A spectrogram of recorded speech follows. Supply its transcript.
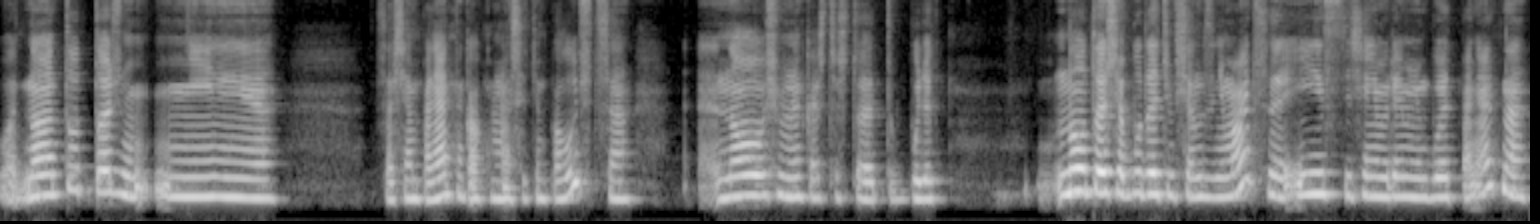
Вот. Но тут тоже не совсем понятно, как у нас с этим получится. Но, в общем, мне кажется, что это будет... Ну, то есть я буду этим всем заниматься, и с течением времени будет понятно,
